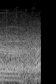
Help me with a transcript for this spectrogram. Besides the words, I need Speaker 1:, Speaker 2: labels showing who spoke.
Speaker 1: there.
